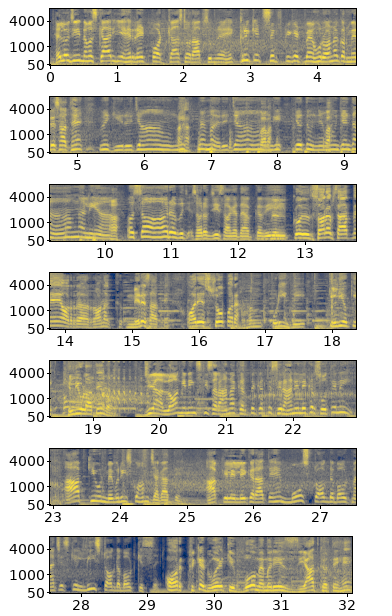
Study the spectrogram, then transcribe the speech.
hello जी नमस्कार। ये है रेड पॉडकास्ट और आप सुन रहे हैं क्रिकेट सिर्फ़ क्रिकेट मैं हूँ रौनक और मेरे साथ हैं मैं गिर जाऊँगी मैं मर जाऊँगी जो तूने मुझे दाम न लिया। और सौरभ जी सौरभ जी स्वागत है आपका भी। बिल्कुल सौरभ साथ में और रौनक मेरे साथ में और इस शो पर हम उड़ी हुई किल्लियों की खिल्ली उड़ाते हैं रौनक। जी हाँ लॉन्ग इनिंग्स की सराहना करते करते सिरहाने लेकर सोते नहीं। आपकी उन मेमोरीज को हम जगाते हैं। आपके लिए लेकर आते हैं मोस्ट टॉक्ड अबाउट मैचेस के लीस्ट टॉक्ड अबाउट किस्से। और क्रिकेट वर्ल्ड की वो मेमोरीज याद करते हैं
